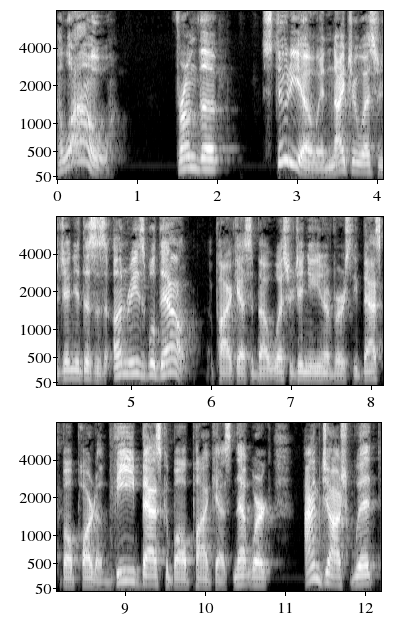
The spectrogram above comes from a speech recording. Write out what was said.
Hello from the studio in Nitro, West Virginia. This is Unreasonable Doubt, a podcast about West Virginia University basketball, part of the Basketball Podcast Network. I'm Josh Witt,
